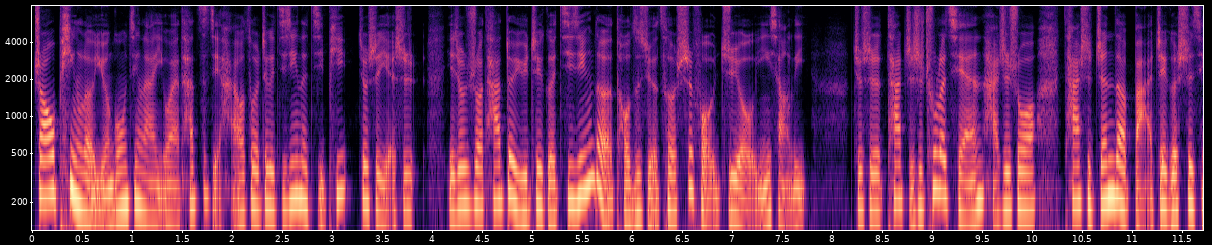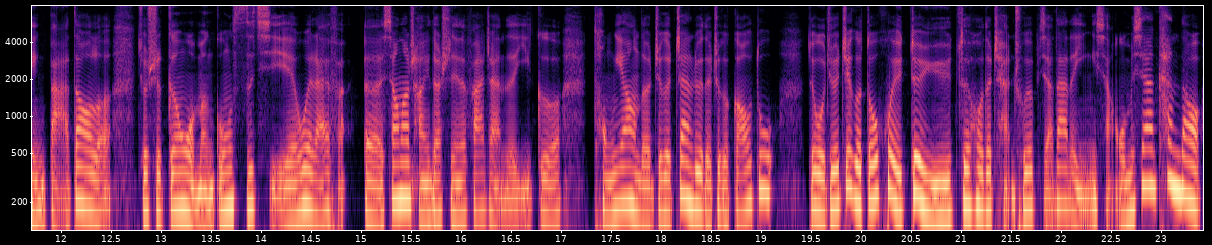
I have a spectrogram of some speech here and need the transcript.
招聘了员工进来以外，他自己还要做这个基金的 GP，就是也是也就是说他对于这个。基金的投资决策是否具有影响力？就是他只是出了钱，还是说他是真的把这个事情拔到了，就是跟我们公司企业未来发呃相当长一段时间的发展的一个同样的这个战略的这个高度？对我觉得这个都会对于最后的产出有比较大的影响。我们现在看到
